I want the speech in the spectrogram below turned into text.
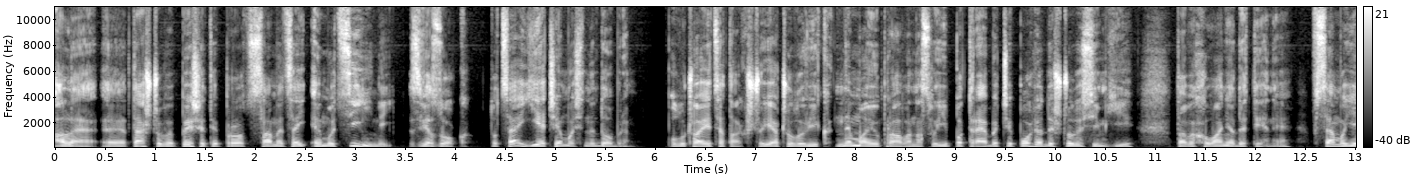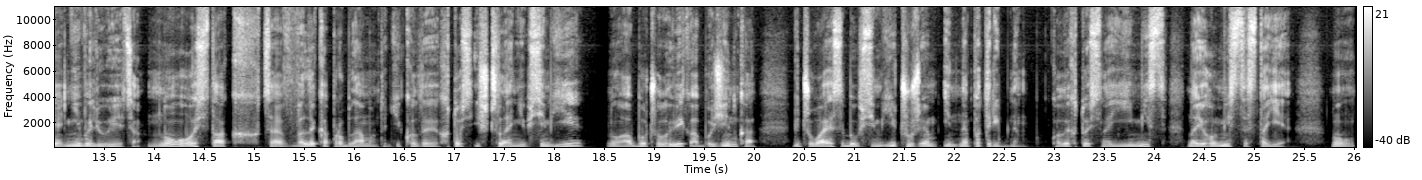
Але е, те, що ви пишете про саме цей емоційний зв'язок, то це є чимось недобрим. Получається так, що я, чоловік, не маю права на свої потреби чи погляди щодо сім'ї та виховання дитини. Все моє нівелюється. Ну, ось так, це велика проблема. Тоді, коли хтось із членів сім'ї, ну або чоловік, або жінка, відчуває себе в сім'ї чужим і непотрібним, коли хтось на її місце, на його місце стає. Ну,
